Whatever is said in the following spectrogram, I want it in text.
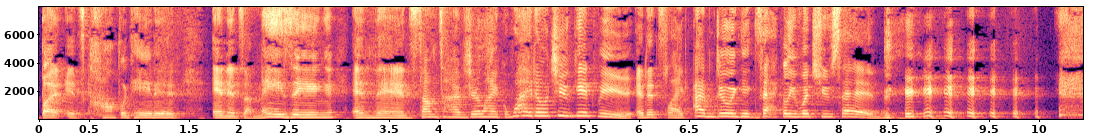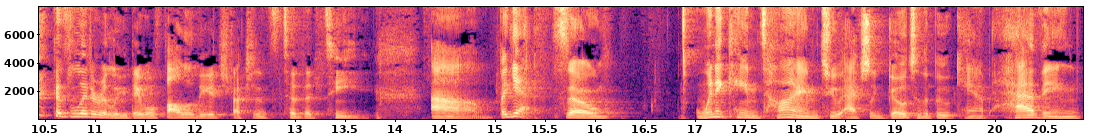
but it's complicated and it's amazing. And then sometimes you're like, why don't you get me? And it's like, I'm doing exactly what you said. Because literally, they will follow the instructions to the T. Um, but yeah, so when it came time to actually go to the boot camp, having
